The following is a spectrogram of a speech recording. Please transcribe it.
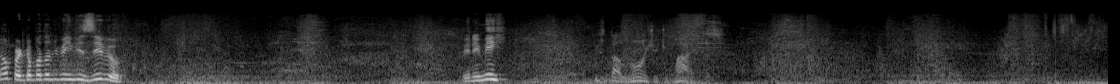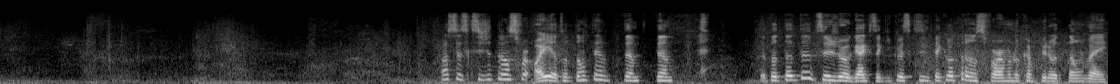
Não, apertou o botão de ver invisível. Vira em mim. Está longe demais. Nossa, eu esqueci de transformar. Olha, eu tô tão tempo. tempo... Eu tô tanto tempo sem jogar isso aqui que eu esqueci até que eu transformo no capirotão, velho.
